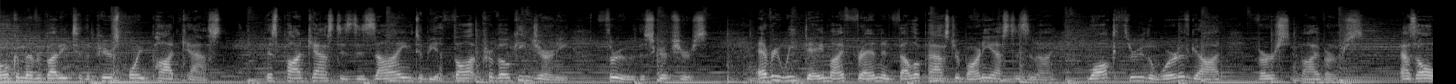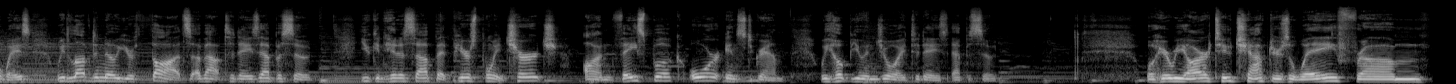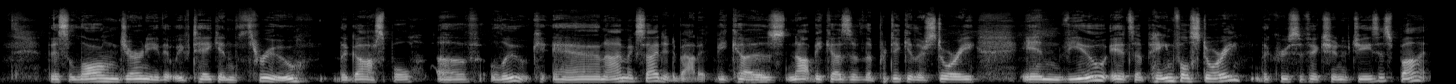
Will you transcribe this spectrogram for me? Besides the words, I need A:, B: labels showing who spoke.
A: Welcome, everybody, to the Pierce Point Podcast. This podcast is designed to be a thought provoking journey through the scriptures. Every weekday, my friend and fellow pastor Barney Estes and I walk through the Word of God verse by verse. As always, we'd love to know your thoughts about today's episode. You can hit us up at Pierce Point Church on Facebook or Instagram. We hope you enjoy today's episode. Well, here we are, two chapters away from this long journey that we've taken through the Gospel of Luke. And I'm excited about it because, not because of the particular story in view, it's a painful story, the crucifixion of Jesus, but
